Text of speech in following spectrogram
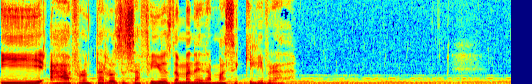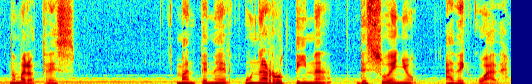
y a afrontar los desafíos de manera más equilibrada. Número 3. Mantener una rutina de sueño adecuada.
